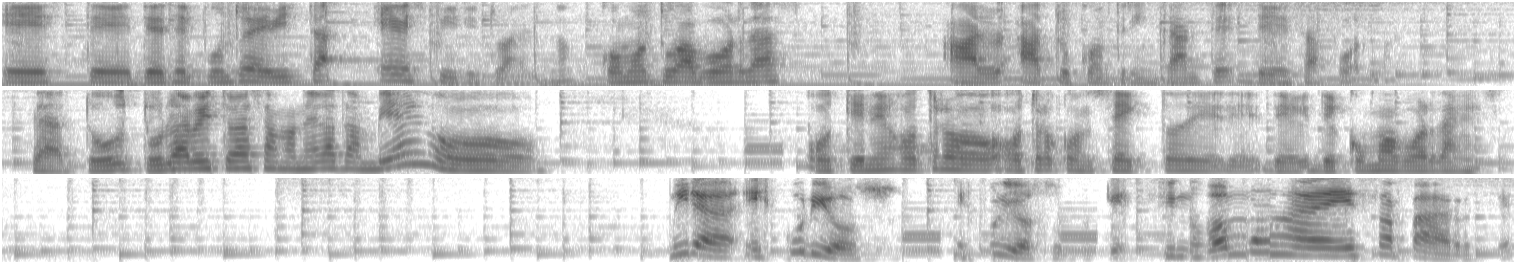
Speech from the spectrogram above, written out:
este, desde el punto de vista espiritual, ¿no? Cómo tú abordas a tu contrincante de esa forma. O sea, ¿tú, ¿tú lo has visto de esa manera también o, o tienes otro, otro concepto de cómo abordan eso? Mira, es curioso, es curioso, porque si nos vamos a esa parte,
